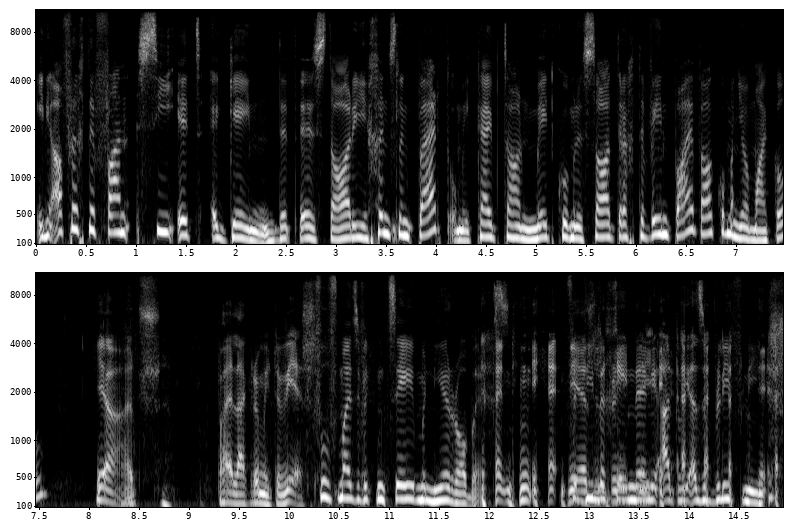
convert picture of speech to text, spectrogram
en die afrigter van See It Again. Dit is daardie gunsteling perd om die Cape Town met komende Saterdag te wen. Baie welkom aan jou Michael. Ja, dit's baie lekker om te wees. Voel vir my asof ek moet sê meneer Roberts. nee, nee, vir die legende in die atelier asseblief nie. nee.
